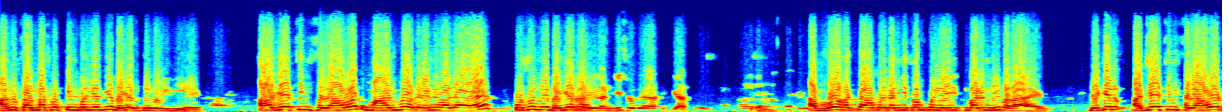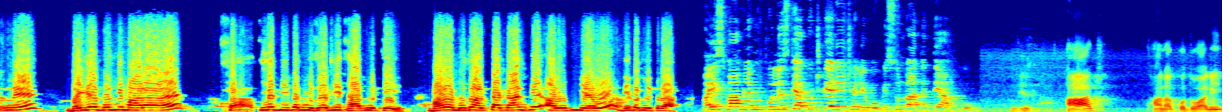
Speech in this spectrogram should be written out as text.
अनुज शर्मा को तीन गोली दी भैया को तीन गोली दी है। अजय सिंह सजावट मारुआ का रहने वाला है। उसने भैया को रंजिश वगैरह अब हो सकता है कोई रंजित हमको इसके बारे में नहीं पता है। लेकिन अजय सिंह सजावट ने भैया गोली मारा है। साथ में दीपक मिश्रा जी साथ में थे। भारत भूषण हत्याकांड के आरोपी है वो दीपक मिश्रा। वहीं इस मामले में पुलिस क्या कुछ कह रही है? चलिए वो भी सुनवा देते हैं आपको। आज थाना कोतवाली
